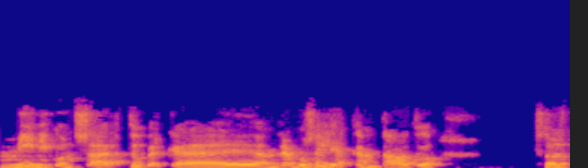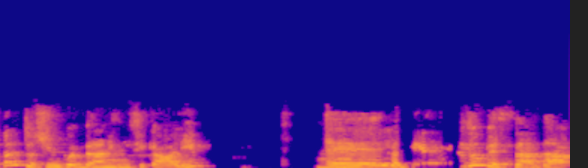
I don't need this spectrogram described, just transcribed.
mini concerto perché Andrea Bocelli ha cantato soltanto cinque brani musicali Mhm. e la diretta YouTube è stata,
